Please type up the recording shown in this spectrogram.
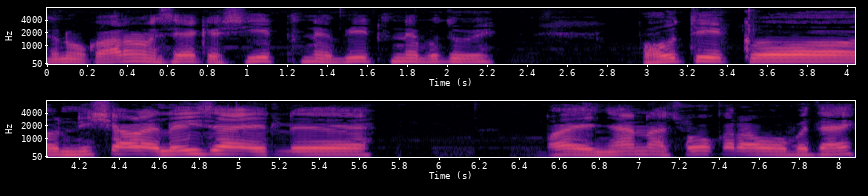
એનું કારણ છે કે સીટ ને બીટ ને બધું ભૌતિક નિશાળે લઈ જાય એટલે ભાઈ નાના છોકરાઓ બધાય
